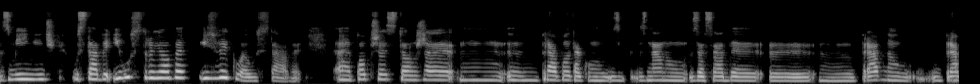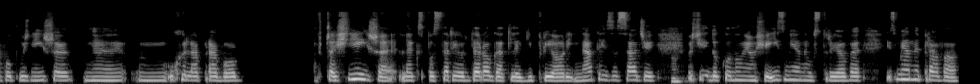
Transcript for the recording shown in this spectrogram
zmienić ustawy i ustrojowe, i zwykłe ustawy, e, poprzez to, że mm, prawo, taką znaną zasadę prawną, prawo późniejsze uchyla prawo wcześniejsze lex posterior derogat legi priori. Na tej zasadzie mhm. właściwie dokonują się i zmiany ustrojowe, i zmiany prawa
